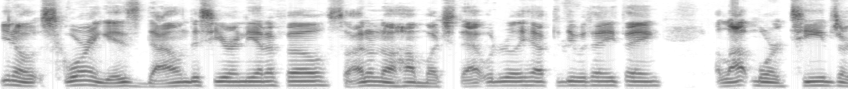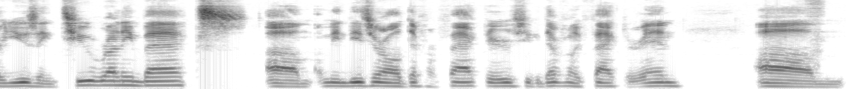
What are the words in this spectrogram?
you know scoring is down this year in the NFL, so I don't know how much that would really have to do with anything. A lot more teams are using two running backs. Um, I mean, these are all different factors you can definitely factor in. Um,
